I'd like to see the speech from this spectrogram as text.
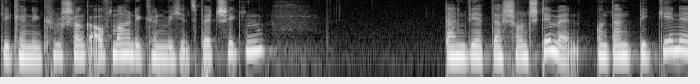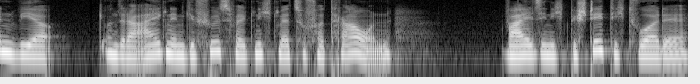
die können den Kühlschrank aufmachen, die können mich ins Bett schicken, dann wird das schon stimmen. Und dann beginnen wir unserer eigenen Gefühlswelt nicht mehr zu vertrauen, weil sie nicht bestätigt wurde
